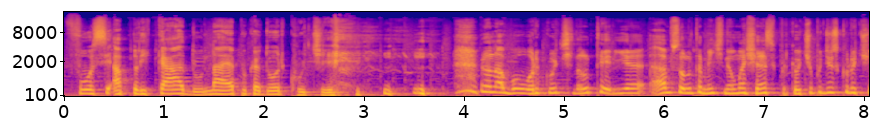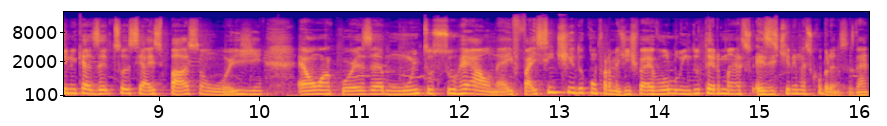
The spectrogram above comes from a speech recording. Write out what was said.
fosse aplicado na época do Orkut. na boa, o Orkut não teria absolutamente nenhuma chance, porque o tipo de escrutínio que as redes sociais passam hoje é uma coisa muito surreal, né? E faz sentido conforme a gente vai evoluindo ter mais, existirem mais cobranças, né?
